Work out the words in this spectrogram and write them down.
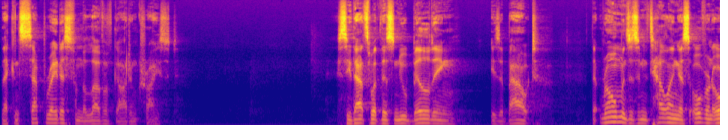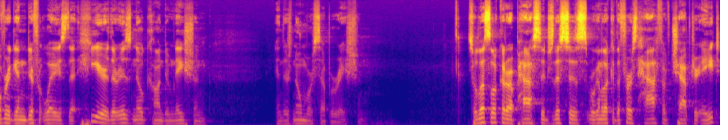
that can separate us from the love of God in Christ. See, that's what this new building is about. That Romans is telling us over and over again in different ways that here there is no condemnation and there's no more separation. So let's look at our passage. This is, we're going to look at the first half of chapter 8,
